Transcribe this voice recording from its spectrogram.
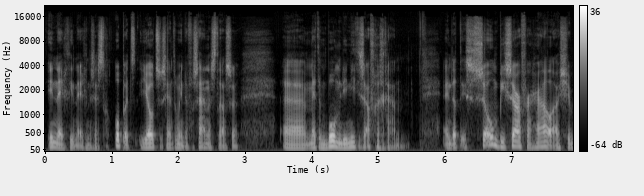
in 1969 op het Joodse centrum in de Fassanestrasse. met een bom die niet is afgegaan. En dat is zo'n bizar verhaal als je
